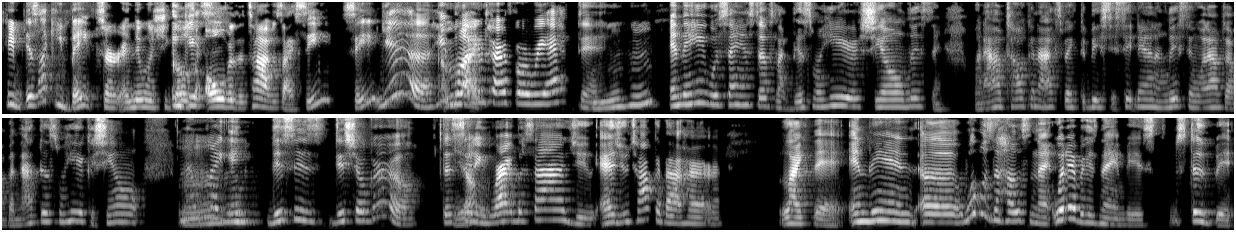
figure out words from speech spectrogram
He it's like he baits her, and then when she goes gets- over the top, he's like, "See, see." yeah, he I'm blamed like- her for reacting, Mm-hmm. and then he was saying stuff like, "This one here, she don't listen. When I'm talking, I expect the bitch to sit down and listen when I'm talking, but not this one here because she don't." And I'm like, Mm-hmm. "And this is this your girl that's Yep. sitting right beside you as you talk about her." Like that, and then uh, what was the host name? Whatever his name is, stupid.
